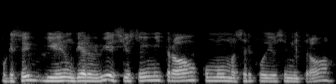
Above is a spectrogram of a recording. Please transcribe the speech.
Porque estoy viviendo un diario vivir, si yo estoy en mi trabajo, ¿cómo me acerco a Dios en mi trabajo?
